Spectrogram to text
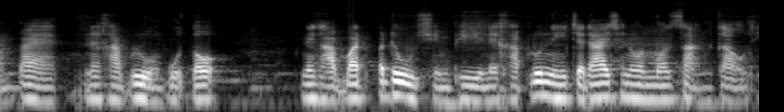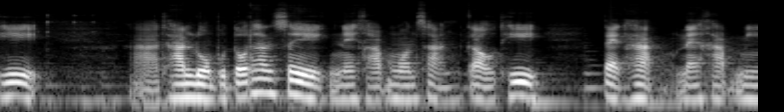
2538 นะครับหลวงปู่โตะนะครับวัดประดู่ชิมพีนะครับรุ่นนี้จะได้ชนวนมวลสารเก่าที่อ่าทานหลวงปู่โตะท่านเสกนะครับมวลสารเก่าที่แตกหักนะครับมี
